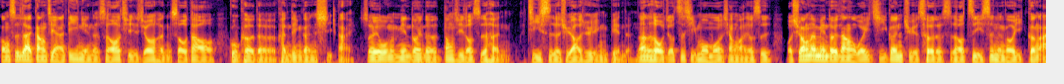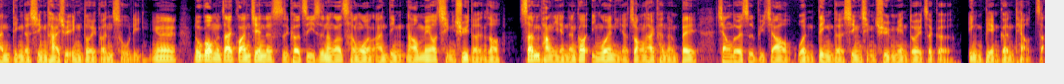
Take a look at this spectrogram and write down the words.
公司在刚进来第一年的时候，其实就很受到顾客的肯定跟喜爱，所以我们面对的东西都是很。及时的需要去应变的，那那时候我就自己默默的想法就是，我希望在面对这样的危机跟决策的时候，自己是能够以更安定的心态去应对跟处理。因为如果我们在关键的时刻自己是能够沉稳安定，然后没有情绪的时候，身旁也能够因为你的状态可能被相对是比较稳定的心情去面对这个应变跟挑战。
